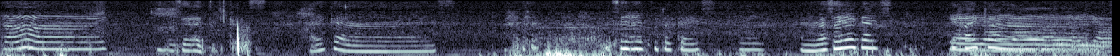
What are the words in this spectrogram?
Hi! Say hi to the guys. Hi guys. Say hi to the guys. Say hi guys. Say hi guys.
